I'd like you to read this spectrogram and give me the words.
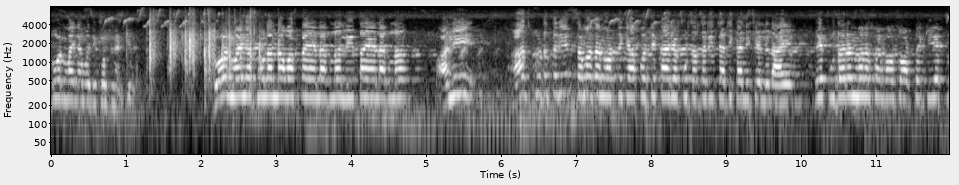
दोन महिन्यामध्ये कंप्लीट केलं. दोन महिन्यात मुलांना वाचता यायला लागलं लिहिता यायला लागलं. आणि आज कुठंतरी एक समाधान वाटतं की आपण ते कार्य कुठंतरी त्या ठिकाणी केलेलं आहे. एक उदाहरण मला सांगावं वाटतं की एक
